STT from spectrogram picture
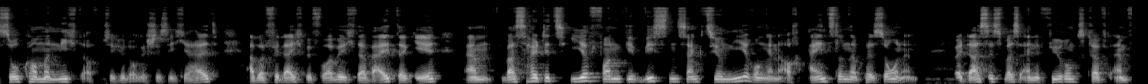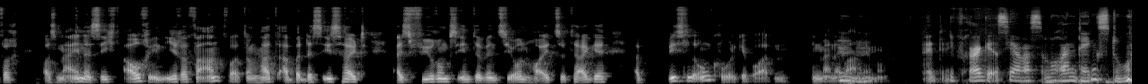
so kommen wir nicht auf psychologische Sicherheit. Aber vielleicht, bevor ich da weitergehe, ähm, was haltet ihr von gewissen Sanktionierungen auch einzelner Personen? Weil das ist, was eine Führungskraft einfach aus meiner Sicht auch in ihrer Verantwortung hat. Aber das ist halt als Führungsintervention heutzutage ein bisschen uncool geworden in meiner mhm. Wahrnehmung. Die Frage ist ja, was, woran denkst du?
